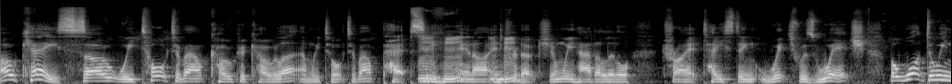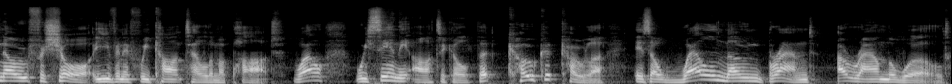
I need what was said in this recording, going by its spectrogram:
Okay, so we talked about Coca Cola and we talked about Pepsi mm-hmm, in our mm-hmm. introduction. We had a little try at tasting which was which, but what do we know for sure, even if we can't tell them apart? Well, we see in the article that Coca Cola is a well known brand around the world.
